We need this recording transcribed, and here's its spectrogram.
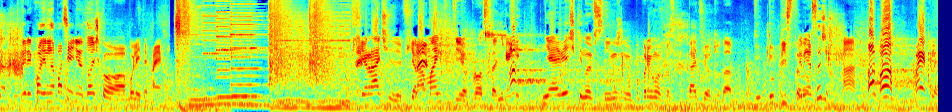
переходим на последнюю точку, булиты, поехали. Херачили, херомантить ее просто. Никаких ни овечки, но не нужны. По прямой просто дать ее туда. ду- Дубистого. Ты меня слышишь? А, О, о, поехали!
